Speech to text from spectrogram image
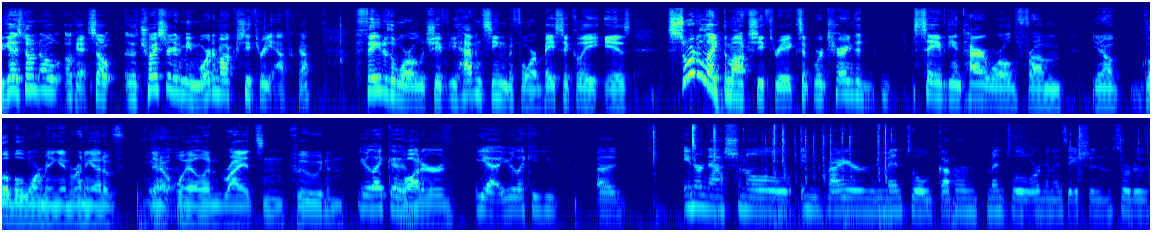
you guys don't know. Okay, so the choices are going to be More Democracy 3 Africa, Fate of the World, which if you haven't seen before, basically is sort of like Democracy 3, except we're trying to save the entire world from you know global warming and running out of you know oil and riots and food and You're like a water and Yeah, you're like a, u- a international environmental governmental organization sort of.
